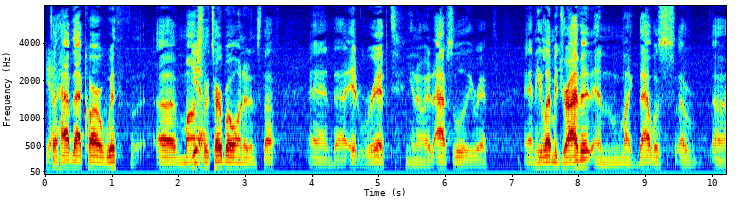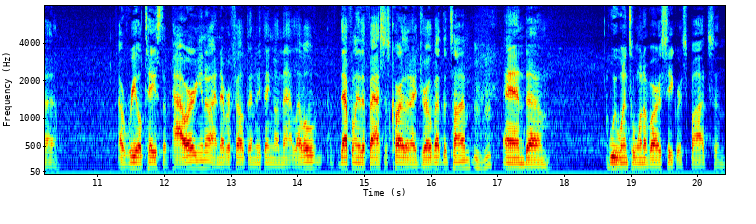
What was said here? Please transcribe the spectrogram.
Yeah. to have that car with a monster Yeah. turbo on it and stuff. And uh, it ripped. You know, it absolutely ripped. And he let me drive it, and like that was a. Uh, a real taste of power. You know, I never felt anything on that level. Definitely the fastest car that I drove at the time. And um, we went to one of our secret spots, and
